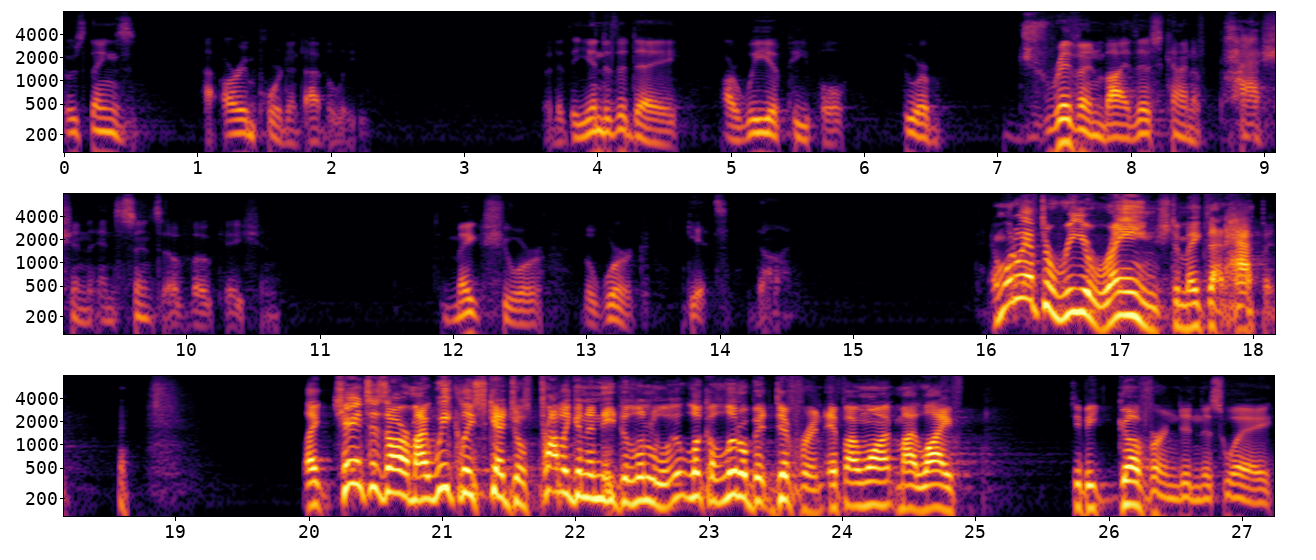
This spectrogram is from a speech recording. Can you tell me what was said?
Those things are important, I believe. But at the end of the day, are we a people who are driven by this kind of passion and sense of vocation to make sure the work gets done. And what do we have to rearrange to make that happen? like, chances are my weekly schedule is probably going to need to look a little bit different if I want my life to be governed in this way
